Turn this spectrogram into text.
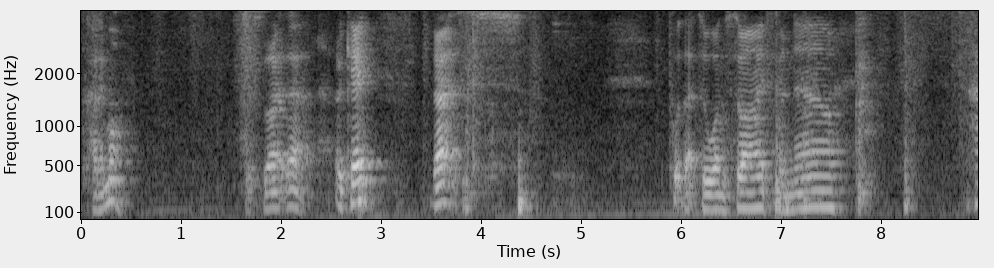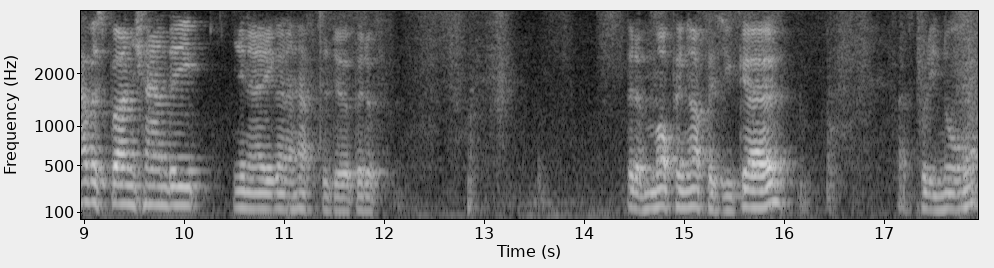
cut him off. Just like that. Okay, that's, put that to one side for now have a sponge handy. You know, you're going to have to do a bit of bit of mopping up as you go. That's pretty normal.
